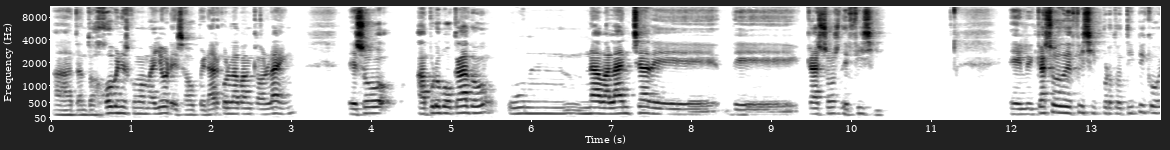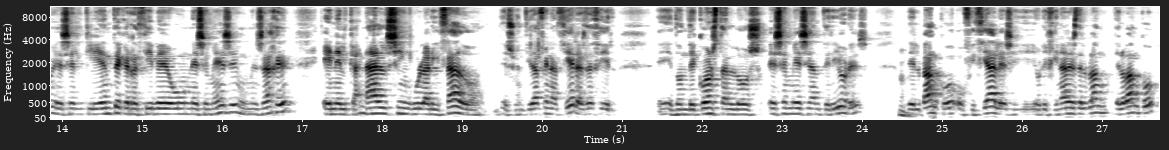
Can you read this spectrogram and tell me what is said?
tanto a jóvenes como a mayores a operar con la banca online, eso ha provocado una avalancha de, casos de phishing. El caso de phishing prototípico es el cliente que recibe un SMS, un mensaje, en el canal singularizado de su entidad financiera, es decir, eh, donde constan los SMS anteriores del banco, oficiales y originales del, del banco,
